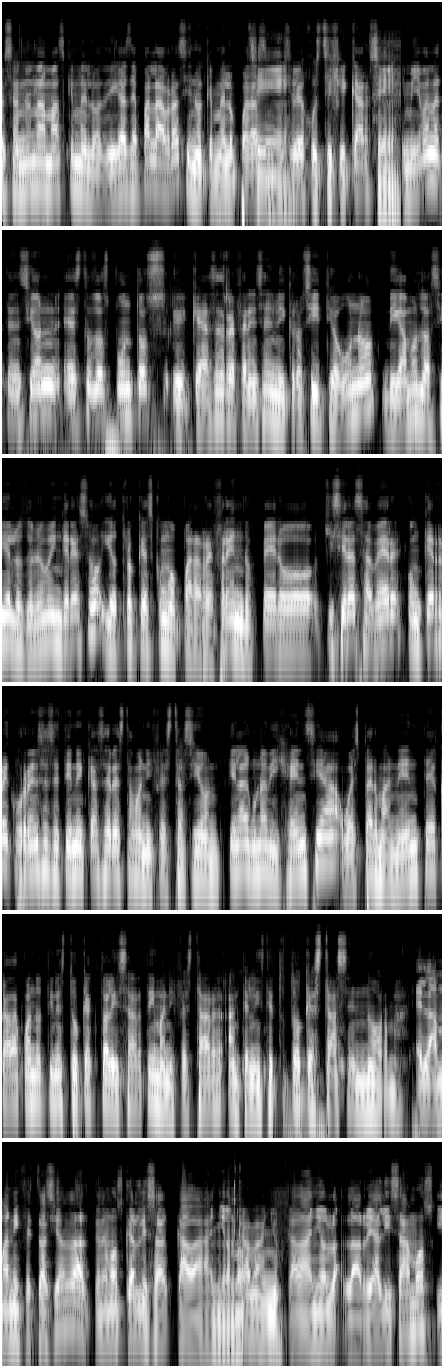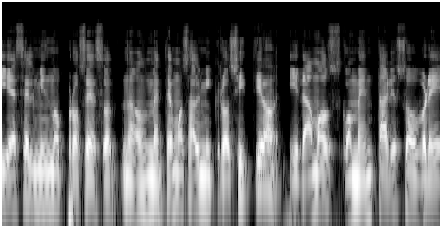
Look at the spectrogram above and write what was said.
O sea, no nada más que me lo digas de palabras, sino que me lo puedas sí. inclusive justificar. Sí. Y me llaman la atención estos dos puntos que, que haces referencia en el micrositio. Uno, digámoslo así, los de nuevo ingreso y otro que es como para refrendo. Pero quisiera saber con qué recurrencia se tiene que hacer esta manifestación. ¿Tiene alguna vigencia o es permanente? ¿Cada cuándo tienes tú que actualizarte y manifestar ante el instituto que estás en norma? La manifestación la tenemos que realizar cada año, ¿no? Cada año. Cada año la, la realizamos y es el mismo proceso. Nos metemos al micrositio y damos comentarios sobre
